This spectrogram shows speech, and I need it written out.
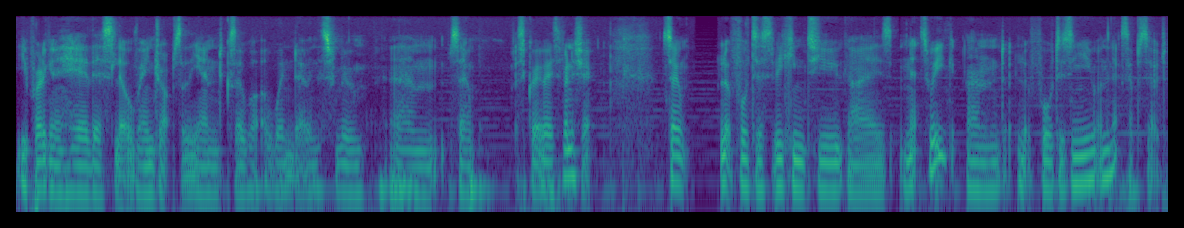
you're probably going to hear this little raindrops at the end because I've got a window in this room. Um, so it's a great way to finish it. So look forward to speaking to you guys next week and look forward to seeing you on the next episode.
